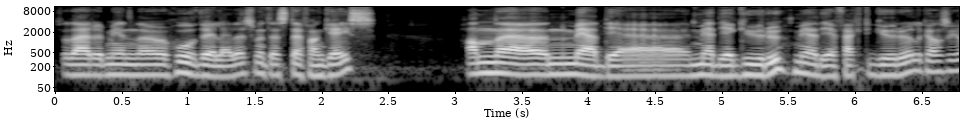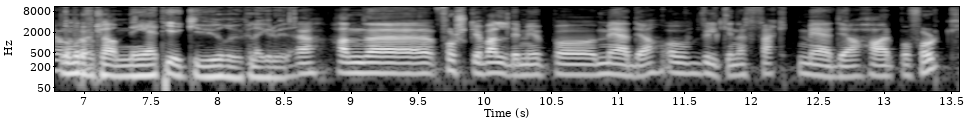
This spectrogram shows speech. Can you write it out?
Så det er min øh, hovedveileder, som heter Stefan Geis. Han er en medie, medieguru, medieeffektguru, eller hva skal Nå må du forklare medieguru. Hva legger du i det? Ja, han uh, forsker veldig mye på media, og hvilken effekt media har på folk.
